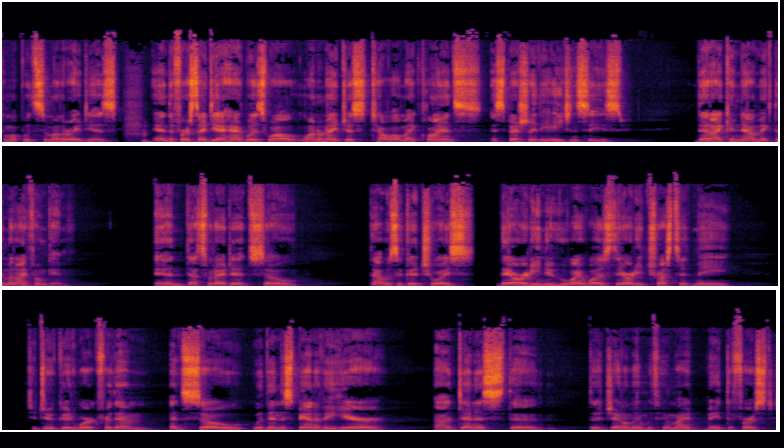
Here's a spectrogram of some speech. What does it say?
come up with some other ideas. and the first idea I had was, well, why don't I just tell all my clients, especially the agencies, that I can now make them an iPhone game? And that's what I did. So that was a good choice. They already knew who I was. They already trusted me to do good work for them. And so within the span of a year, uh, Dennis, the the gentleman with whom I made the first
